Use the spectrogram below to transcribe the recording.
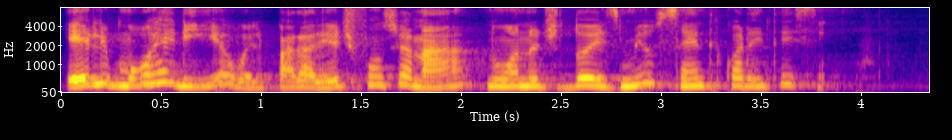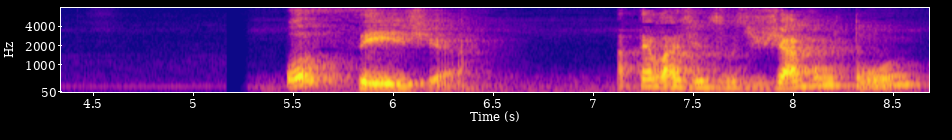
ele morreria ou ele pararia de funcionar no ano de 2145. Ou seja, até lá Jesus já voltou,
